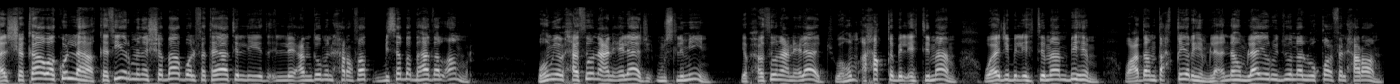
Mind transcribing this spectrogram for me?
الشكاوى كلها كثير من الشباب والفتيات اللي اللي عندهم انحرافات بسبب هذا الأمر وهم يبحثون عن علاج مسلمين. يبحثون عن علاج وهم أحق بالاهتمام ويجب الاهتمام بهم وعدم تحقيرهم لأنهم لا يريدون الوقوع في الحرام.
